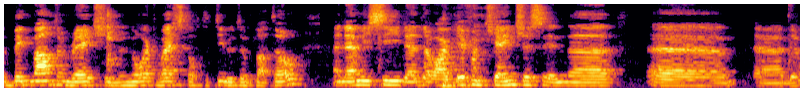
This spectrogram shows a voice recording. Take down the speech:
a, big mountain range in the northwest of the Tibetan Plateau. And then we see that there are different changes in uh, uh, uh the,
